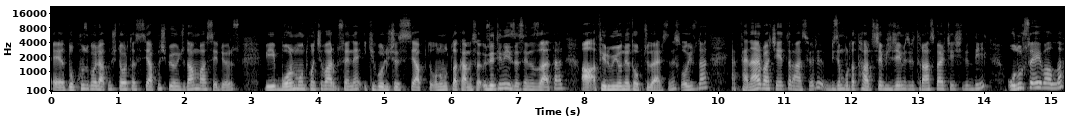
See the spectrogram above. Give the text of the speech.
E, 9 gol atmış, 4 asist yapmış bir oyuncudan bahsediyoruz. Bir Bournemouth maçı var bu sene. 2 gol 3 asist yaptı. Onu mutlaka mesela özetini izleseniz zaten aa Firmino ne topçu dersiniz. O yüzden Fenerbahçe'ye transferi bizim burada tartışabileceğimiz bir transfer çeşidi değil. Olursa eyvallah.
